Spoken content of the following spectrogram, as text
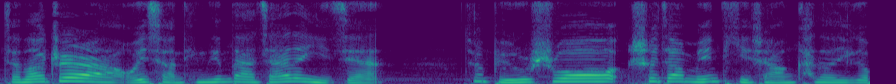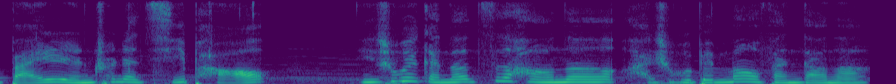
讲到这儿啊，我也想听听大家的意见。就比如说，社交媒体上看到一个白人穿着旗袍，你是会感到自豪呢，还是会被冒犯到呢？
